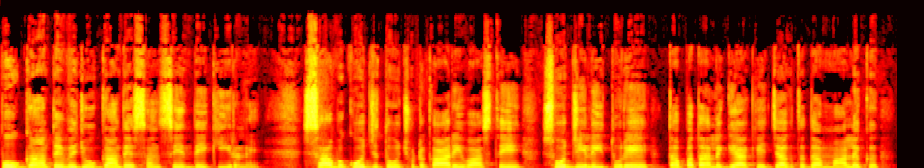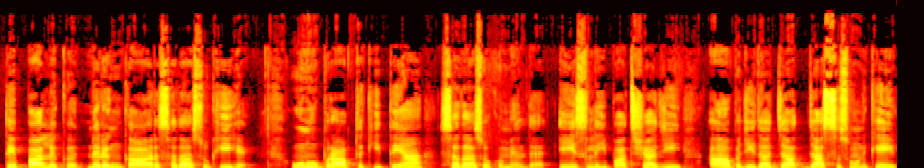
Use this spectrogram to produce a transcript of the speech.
ਭੋਗਾਂ ਤੇ ਵਿਜੋਗਾਂ ਦੇ ਸੰਸੇ ਦੇ ਕੀਰਨੇ। ਸਭ ਕੁਝ ਤੋਂ ਛੁਟਕਾਰੇ ਵਾਸਤੇ ਸੋਝੀ ਲਈ ਤੁਰੇ ਤਾਂ ਪਤਾ ਲੱਗਿਆ ਕਿ ਜਗਤ ਦਾ ਮਾਲਕ ਤੇ ਪਾਲਕ ਨਿਰੰਕਾਰ ਸਦਾ ਸੁਖੀ ਹੈ। ਉਹਨੂੰ ਪ੍ਰਾਪਤ ਕੀਤਿਆਂ ਸਦਾ ਸੁਖ ਮਿਲਦਾ ਹੈ। ਇਸ ਲਈ ਪਾਤਸ਼ਾਹ ਜੀ, ਆਪ ਜੀ ਦਾ ਜਸ ਸੁਣ ਕੇ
